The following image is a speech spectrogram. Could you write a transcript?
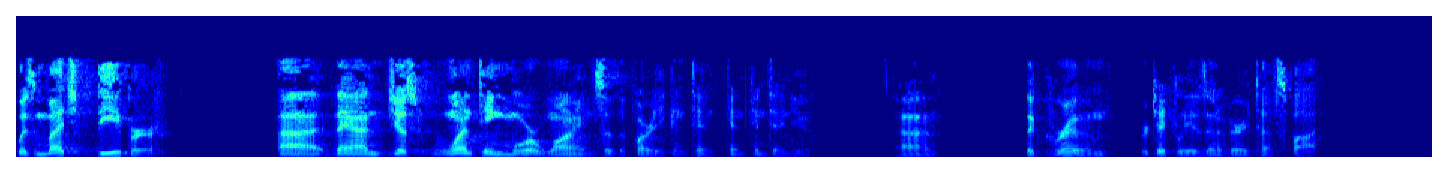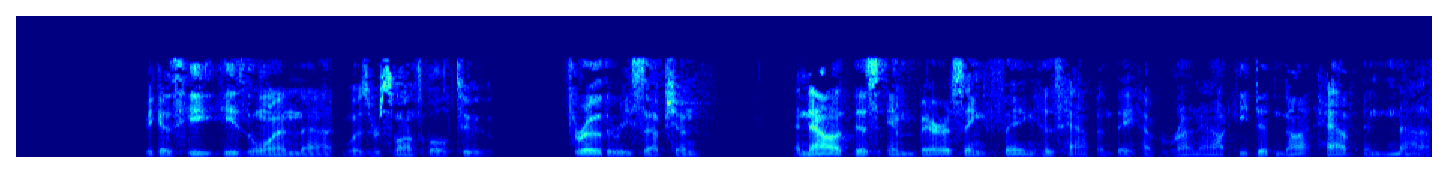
was much deeper uh, than just wanting more wine so the party can, can continue. Uh, the groom, particularly, is in a very tough spot because he he's the one that was responsible to throw the reception. And now this embarrassing thing has happened. They have run out. He did not have enough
